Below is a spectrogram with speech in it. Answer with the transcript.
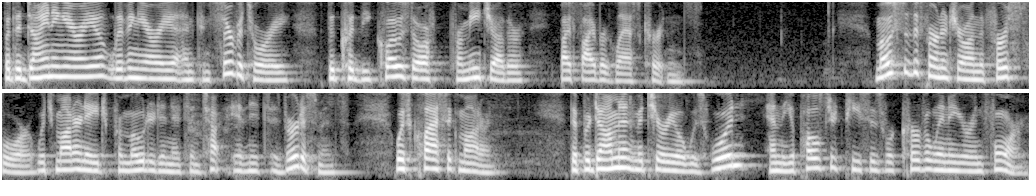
but the dining area, living area, and conservatory could be closed off from each other by fiberglass curtains. Most of the furniture on the first floor, which Modern Age promoted in its, in its advertisements, was classic modern. The predominant material was wood, and the upholstered pieces were curvilinear in form.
